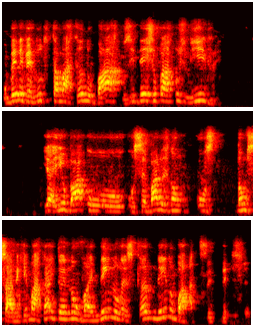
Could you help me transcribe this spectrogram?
o Benevenuto está marcando Barcos e deixa o Barcos livre. E aí o, Bar, o, o Ceballos não, não sabe quem marcar, então ele não vai nem no Lescano, nem no Barcos. Ele deixa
